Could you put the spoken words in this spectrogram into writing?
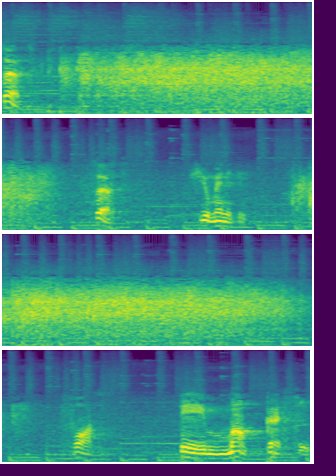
Third, third, humanity. Fourth, democracy.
